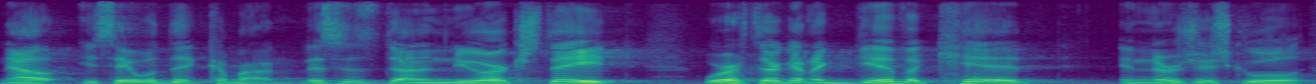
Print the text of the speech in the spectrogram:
Now, you say, well, come on, this is done in New York State, where if they're going to give a kid in nursery school,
